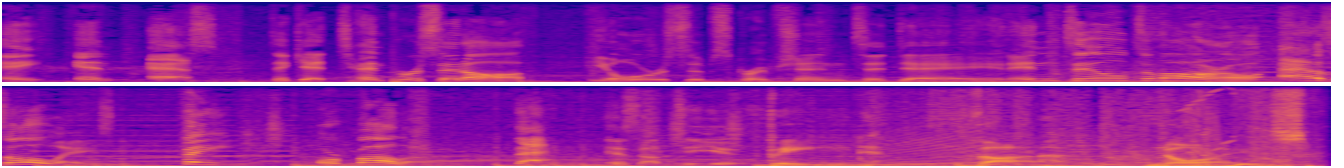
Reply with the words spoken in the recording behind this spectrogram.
A N S, to get 10% off your subscription today. And until tomorrow, as always, fade or follow. That is up to you. Fade the noise.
